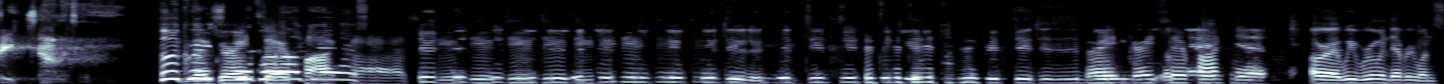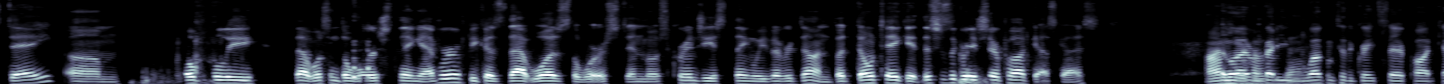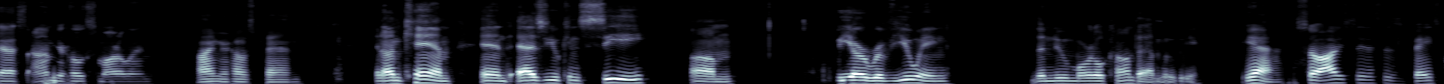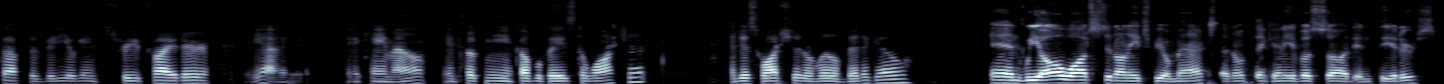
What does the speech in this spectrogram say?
Fatality. The Great, the Great Podcast. Great, Great Sir Podcast. Yeah. All right, we ruined everyone's day. Um, hopefully that wasn't the worst thing ever because that was the worst and most cringiest thing we've ever done. But don't take it. This is the Great Sir Podcast, guys. I'm Hello, your host, everybody. Welcome to the Great Stare Podcast. I'm your host, Marlon. I'm your host, Ben. and I'm Cam. And as you can see, um, we are reviewing the new Mortal Kombat movie. Yeah, so obviously this is based off the video game Street Fighter. Yeah, it, it came out. It took me a couple days to watch it. I just watched it a little bit ago. And we all watched it on HBO Max. I don't think any of us saw it in theaters.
